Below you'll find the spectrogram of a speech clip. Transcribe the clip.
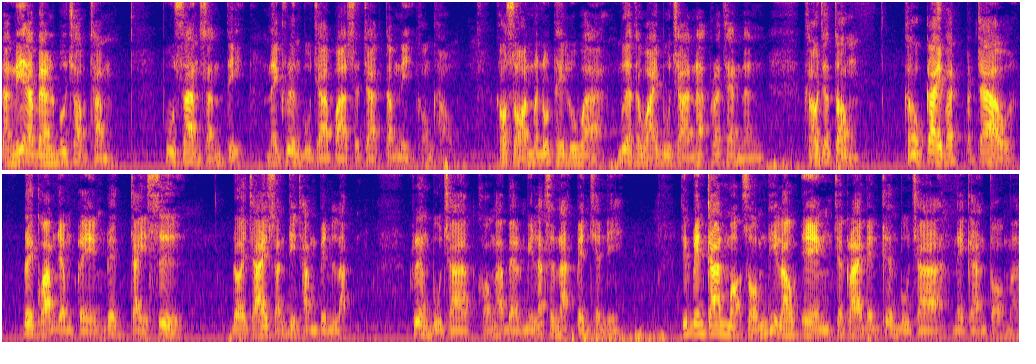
ดังนี้อาเบลผู้ชอบธรรม ผู้สร้างสันติในเครื่องบูชาปราศจากตำหนิของเขา เขาสอนมนุษย์ให้รู้ว่าเมื่อถวายบูชาณพระแท่นนั้น เขาจะต้องเข้าใกล้พระเจ้าด้วยความยำเกรงด้วยใจซื่อ โดยใช้สันติธรรมเป็นหลัก เครื่องบูชาของอาเบลมีลักษณะเป็นเช่นนี้ จึงเป็นการเหมาะสมที่เราเองจะกลายเป็นเครื่องบูชาในการต่อมา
